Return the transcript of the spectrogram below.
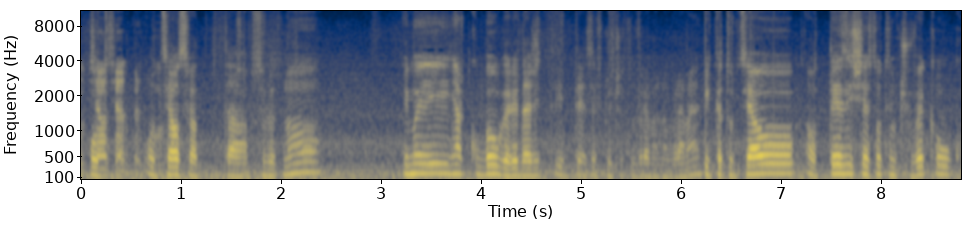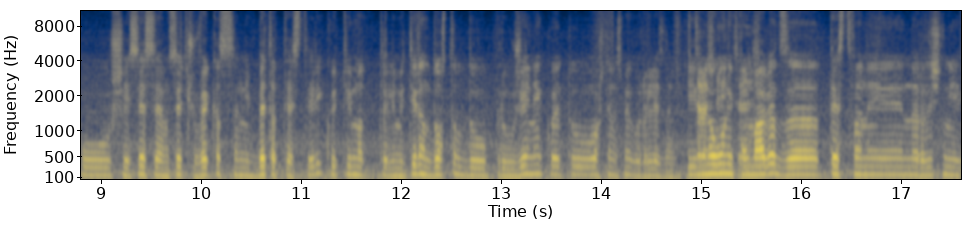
от цял свят. От цял свят, да, абсолютно. Има и няколко българи, даже и те се включват от време на време. И като цяло от тези 600 човека, около 60-70 човека са ни бета-тестери, които имат лимитиран достъп до приложение, което още не сме го релизнали. И много ни помагат за тестване на различни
